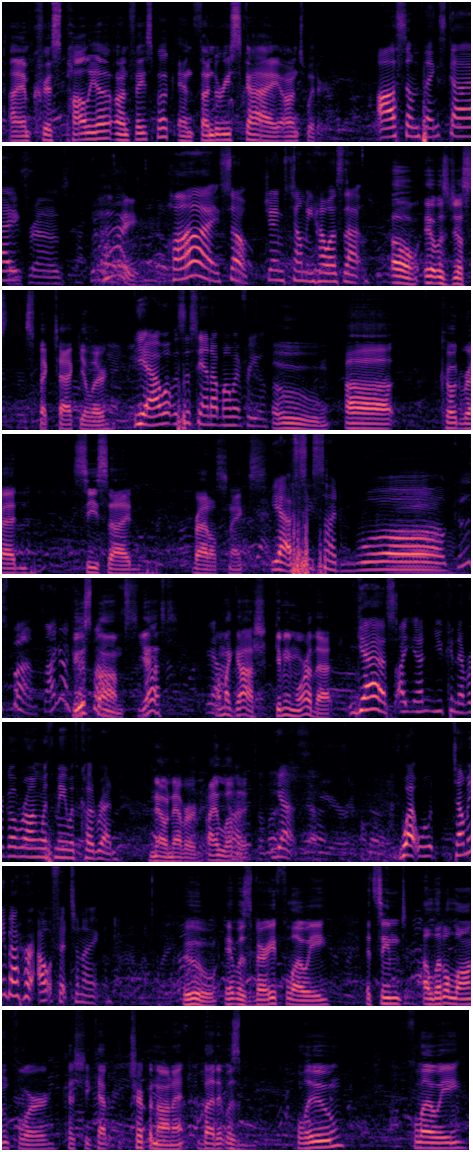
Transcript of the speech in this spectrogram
I am Chris Palia on Facebook and Thundery Sky on Twitter. Awesome. Thanks, guys. Rose. Hi. Hi. So, James, tell me how was that? Oh, it was just spectacular. Yeah, what was the standout moment for you? Oh, uh, Code Red, Seaside, Rattlesnakes. Yeah, Seaside. Whoa, goosebumps. I got goosebumps. Goosebumps, yes. Yeah. Oh my gosh, give me more of that. Yes, I, and you can never go wrong with me with Code Red. No, never. I love it. Yes. What, what? Tell me about her outfit tonight. Ooh, it was very flowy. It seemed a little long for her because she kept tripping on it, but it was blue, flowy,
